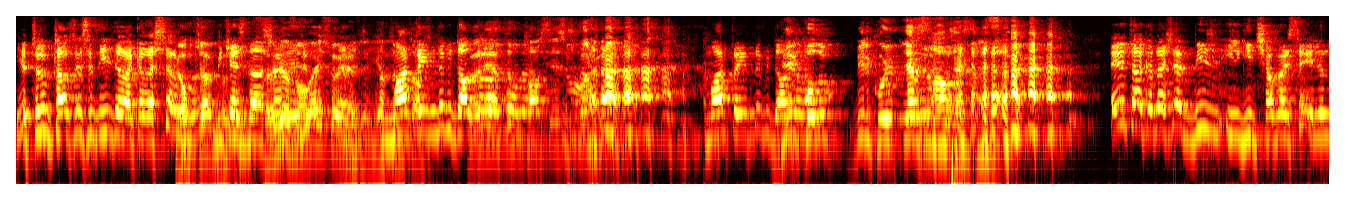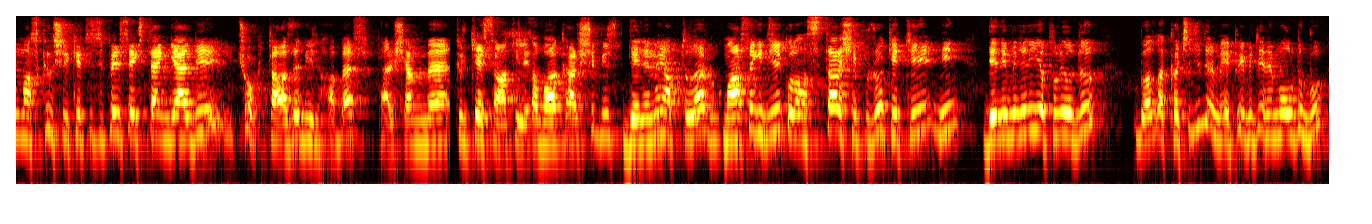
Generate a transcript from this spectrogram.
Yatırım tavsiyesi değildir arkadaşlar. Yok canım bir kez daha söylüyoruz söyleyelim. olayı söylüyoruz. Evet. Yatırım Mart ayında bir Böyle dalgalanma yatırım olur. tavsiyesi mi var? Mart ayında bir dalgalanma. bir kolu bir koyup yarısını alacaksınız. Evet arkadaşlar bir ilginç haber ise Elon Musk'ın şirketi SpaceX'ten geldi. Çok taze bir haber. Perşembe Türkiye saatiyle sabaha karşı bir deneme yaptılar. Mars'a gidecek olan Starship roketinin denemeleri yapılıyordu. Valla kaçıncı deneme? Epey bir deneme oldu bu.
